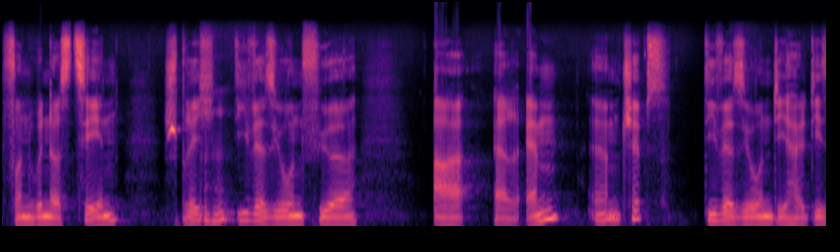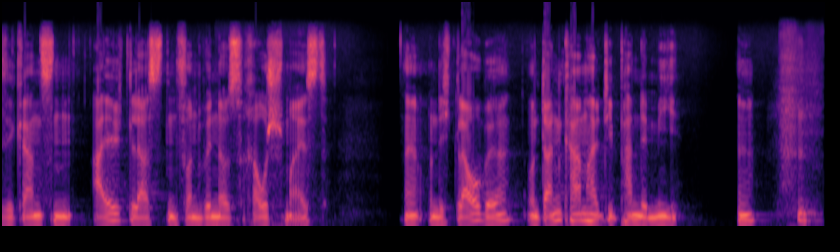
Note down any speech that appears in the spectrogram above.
von Windows 10, sprich mhm. die Version für ARM-Chips, ähm, die Version, die halt diese ganzen Altlasten von Windows rausschmeißt. Ne? Und ich glaube, und dann kam halt die Pandemie. Ne?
